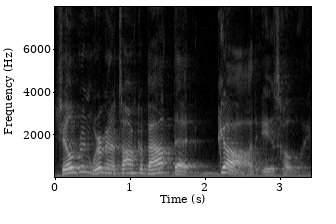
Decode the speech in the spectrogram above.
children, we're going to talk about that God is holy.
